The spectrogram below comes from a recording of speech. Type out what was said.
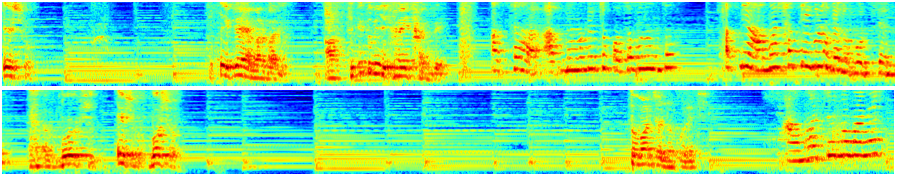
এসো। এটাই আমার বাড়ি। আজ থেকে তুমি এখানেই থাকবে। আচ্ছা আপনি আমাকে একটা কথা বলুন তো। আপনি আমার সাথে এগুলো কেন করছেন? বলছি এসো বসো। তোমার জন্য করেছি। আমার জন্য মানে?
